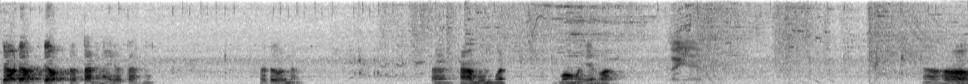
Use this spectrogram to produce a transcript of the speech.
เดี๋ยวเดี๋ยวเดี๋ยวเดี๋ยวเดี๋ยวตันให้เดี๋ยวตันให้ถ้าโดนนะอะหามุมกันมองไม่เห็นว่ะเฮ้ยอ้าว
